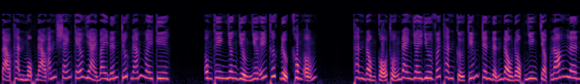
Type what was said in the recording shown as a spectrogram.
Tạo thành một đạo ánh sáng kéo dài bay đến trước đám mây kia. Ông thiên nhân dường như ý thức được không ổn. Thanh đồng cổ thuẫn đang dây dưa với thanh cử kiếm trên đỉnh đầu đột nhiên chợt lón lên.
